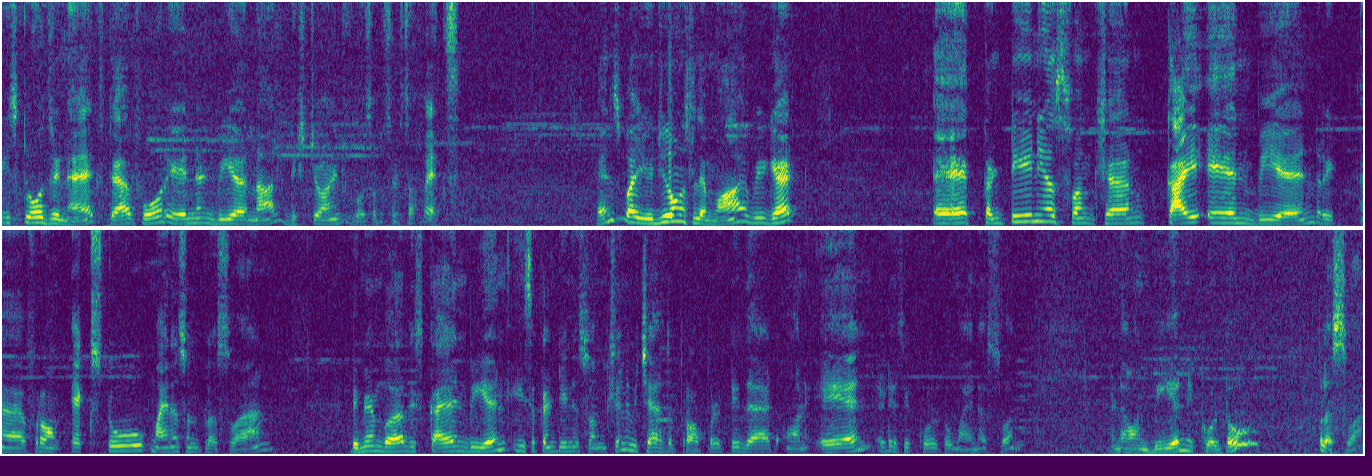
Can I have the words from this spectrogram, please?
is closed in X therefore an and bn are disjoint closed subsets of X. Hence by Urysohn's lemma we get a continuous function chi an bn uh, from x to minus 1 plus 1 Remember this chi n bn is a continuous function which has the property that on an it is equal to minus 1 and on bn equal to plus 1.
